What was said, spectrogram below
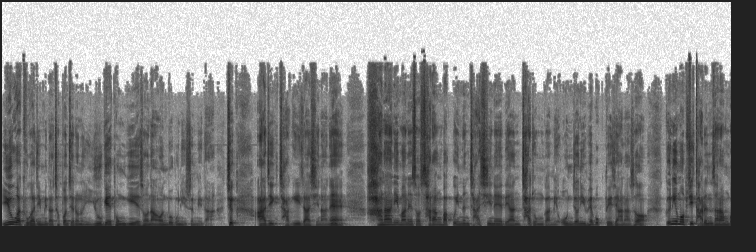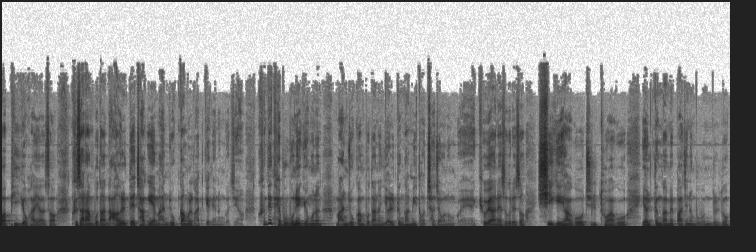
이유가 두 가지입니다. 첫 번째로는 육의 동기에서 나온 부분이 있습니다. 즉, 아직 자기 자신 안에 하나님 안에서 사랑받고 있는 자신에 대한 자존감이 온전히 회복되지 않아서 끊임없이 다른 사람과 비교하여서 그 사람보다 나을 때 자기의 만족감을 갖게 되는 거지요. 근데 대부분의 경우는 만족감보다는 열등감이 더 찾아오는 거예요. 교회 안에서 그래서 시기하고 질투하고 열등감에 빠지는 부분들도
